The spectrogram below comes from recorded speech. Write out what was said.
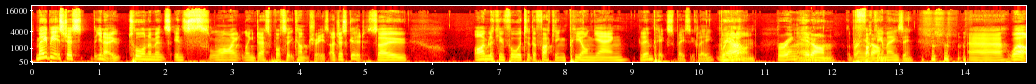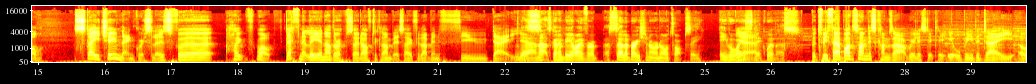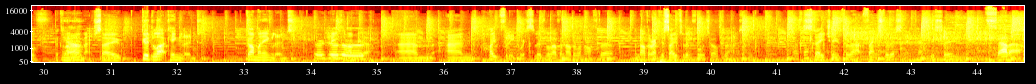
Maybe it's just you know tournaments in slightly despotic countries are just good. So I'm looking forward to the fucking Pyongyang Olympics. Basically, bring Yeah. it on. Bring it on. Bring it fucking on. amazing. uh, well, stay tuned then, Gristlers, for hope. Well, definitely another episode after Colombia. So hopefully that'll be in a few days. Yeah, and that's going to be either a celebration or an autopsy. Either way, Yeah. stick with us. But to be fair, by the time this comes out, realistically, it will be the day of the Colombia Yeah. match. So good luck, England. Come on, England. Beat. Um, and hopefully, Gristlers will have another one after another episode to look forward to after that. So stay tuned for that. Thanks for listening. Catch you soon. Sada.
